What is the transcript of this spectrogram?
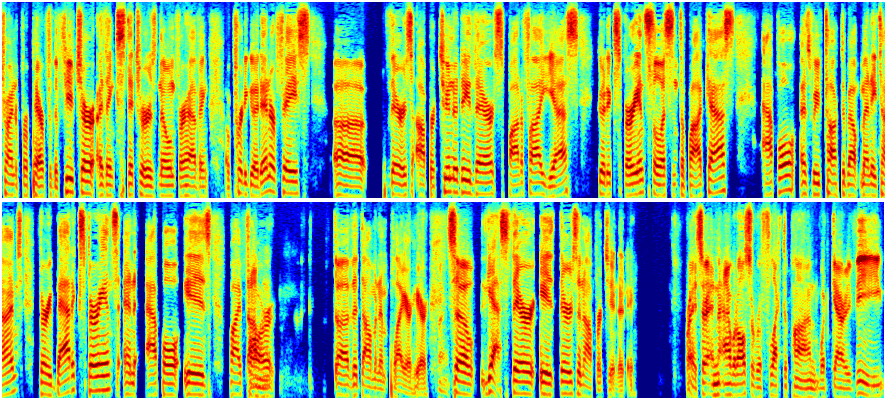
trying to prepare for the future. I think Stitcher is known for having a pretty good interface. Uh, there's opportunity there. Spotify, yes, good experience to listen to podcasts. Apple, as we've talked about many times, very bad experience, and Apple is by far uh, the dominant player here. Right. So yes, there is there's an opportunity. Right. So, and I would also reflect upon what Gary Vee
